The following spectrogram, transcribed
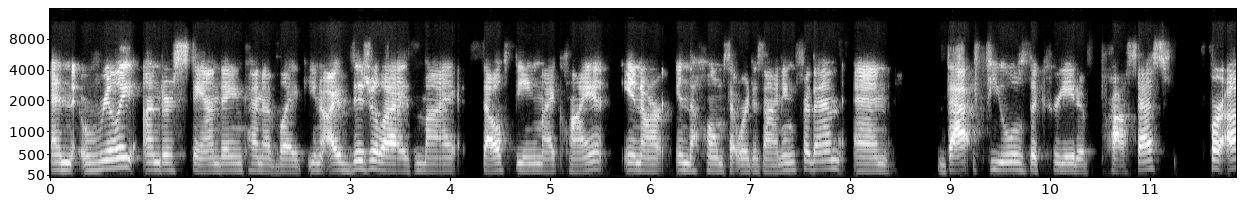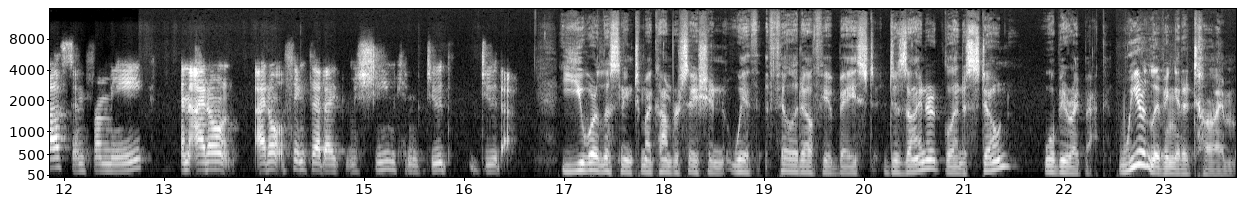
and really understanding kind of like you know i visualize my self being my client in our in the homes that we're designing for them. And that fuels the creative process for us and for me. And i don't i don't think that a machine can do do that. You are listening to my conversation with philadelphia based designer glenna stone. We'll be right back. We are living at a time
